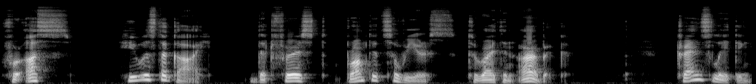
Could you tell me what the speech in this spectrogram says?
For us, he was the guy that first prompted Sawiris to write in Arabic, translating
